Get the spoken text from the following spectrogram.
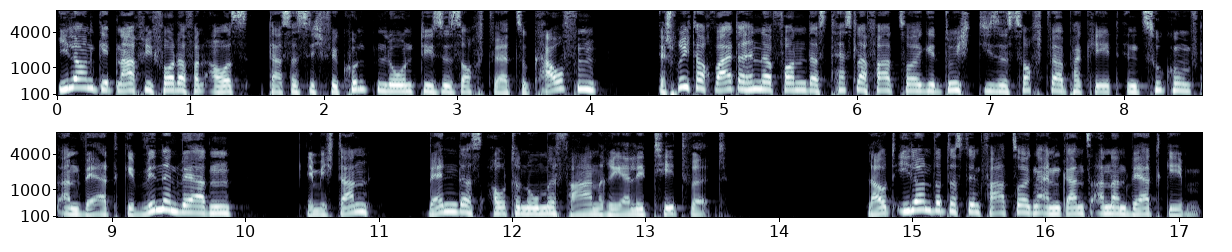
Elon geht nach wie vor davon aus, dass es sich für Kunden lohnt, diese Software zu kaufen. Er spricht auch weiterhin davon, dass Tesla-Fahrzeuge durch dieses Softwarepaket in Zukunft an Wert gewinnen werden, nämlich dann, wenn das autonome Fahren Realität wird. Laut Elon wird es den Fahrzeugen einen ganz anderen Wert geben.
